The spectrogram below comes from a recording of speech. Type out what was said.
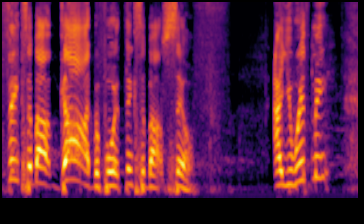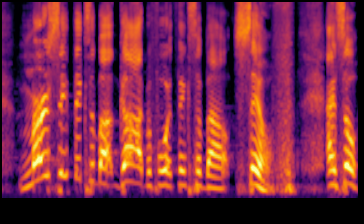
thinks about God before it thinks about self. Are you with me? Mercy thinks about God before it thinks about self. And so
